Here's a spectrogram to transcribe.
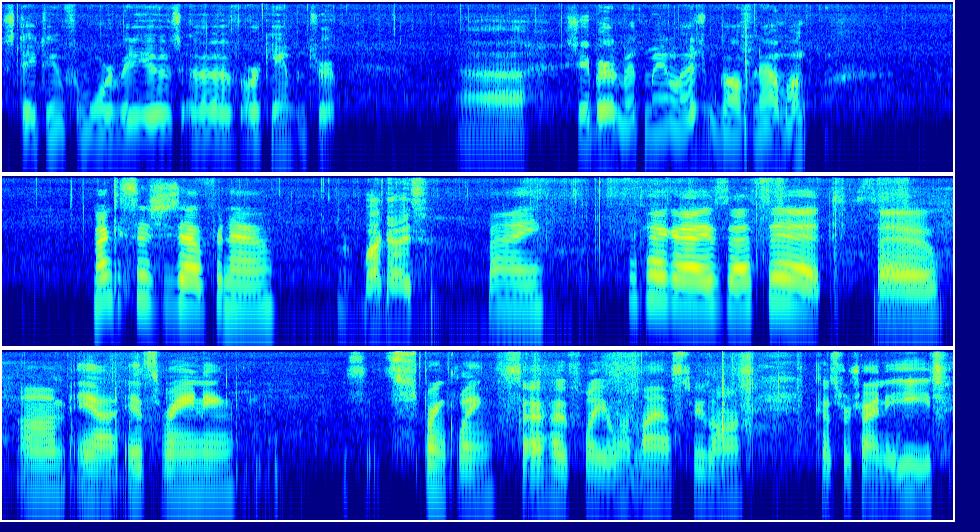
Stay tuned for more videos of our camping trip. Uh, Shea Bear, the Myth Man Legend, gone for now, Monk. Monkey says she's out for now. Bye, guys. Bye. Okay, guys, that's it. So, um, yeah, it's raining. It's, it's sprinkling, so hopefully it won't last too long because we're trying to eat.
